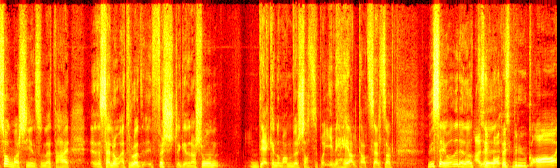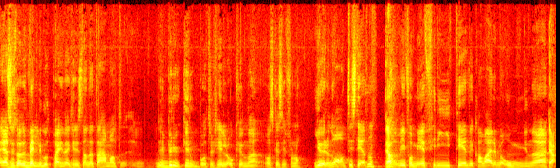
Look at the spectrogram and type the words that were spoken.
sånn maskin som dette her. Selv om jeg tror at første generasjon det er ikke noe man bør satse på i det hele tatt, selvsagt. Vi ser jo allerede at... Sympatisk bruk av Jeg synes du hadde et veldig godt poeng der, Christian. Dette her med at vi bruker roboter til å kunne hva skal jeg si for noe, gjøre noe annet isteden. Ja. Altså, vi får mer fritid, vi kan være med ungene. Ja.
